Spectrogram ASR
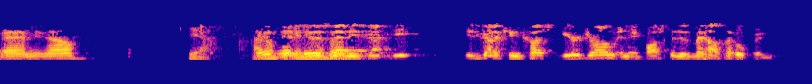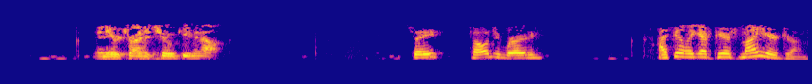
And you know, Yeah. I don't It- think it anyone is, Said uh, he's got he, he's got a concussed eardrum and they busted his mouth open. and they were trying to choke him out. See, told you, Brody. I feel like I pierced my eardrum.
